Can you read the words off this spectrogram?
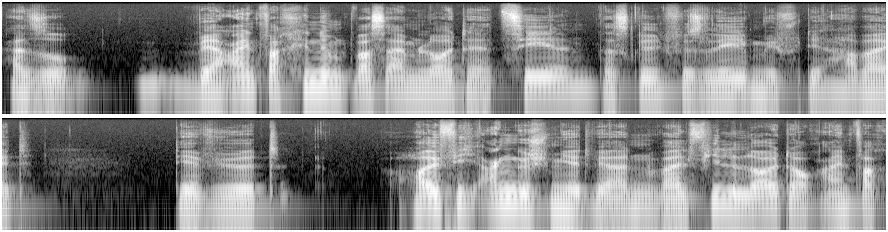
Also, wer einfach hinnimmt, was einem Leute erzählen, das gilt fürs Leben wie für die Arbeit, der wird häufig angeschmiert werden, weil viele Leute auch einfach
